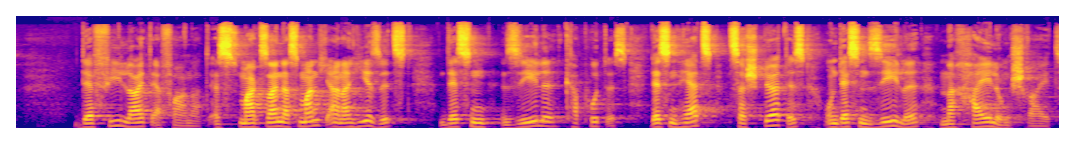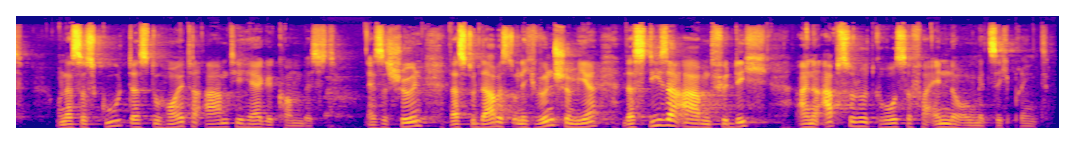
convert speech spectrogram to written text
der viel Leid erfahren hat. Es mag sein, dass manch einer hier sitzt, dessen Seele kaputt ist, dessen Herz zerstört ist und dessen Seele nach Heilung schreit. Und das ist gut, dass du heute Abend hierher gekommen bist. Es ist schön, dass du da bist und ich wünsche mir, dass dieser Abend für dich eine absolut große Veränderung mit sich bringt.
